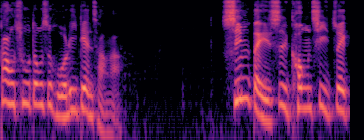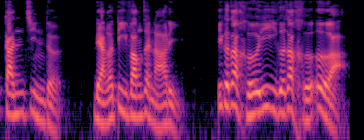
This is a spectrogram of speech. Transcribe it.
到处都是火力电厂啊。新北市空气最干净的两个地方在哪里？一个在核一，一个在核二啊。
